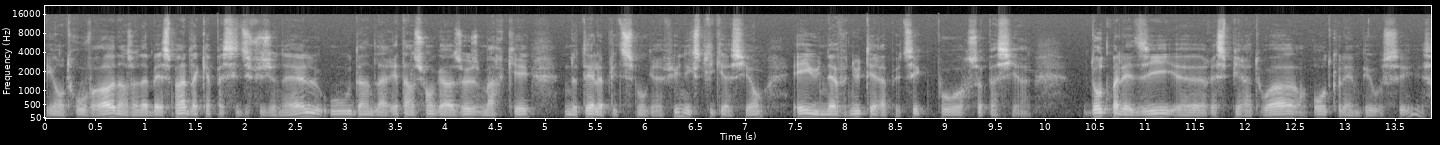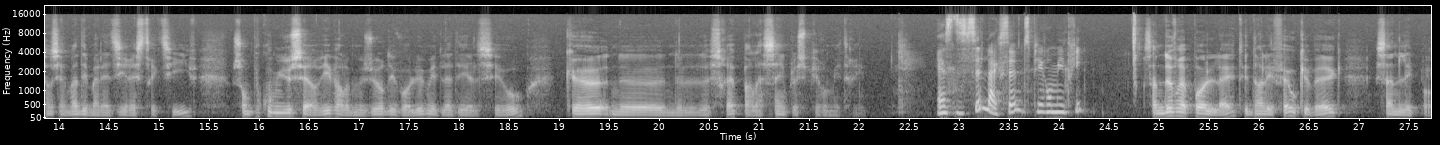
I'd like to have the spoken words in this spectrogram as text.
Et on trouvera dans un abaissement de la capacité diffusionnelle ou dans de la rétention gazeuse marquée, notée à la plétismographie, une explication et une avenue thérapeutique pour ce patient. D'autres maladies euh, respiratoires, autres que la MPOC, essentiellement des maladies restrictives, sont beaucoup mieux servies par la mesure des volumes et de la DLCO que ne, ne le serait par la simple spirométrie. Est-ce difficile l'accès à une spirométrie? Ça ne devrait pas l'être, et dans les faits, au Québec, ça ne l'est pas.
